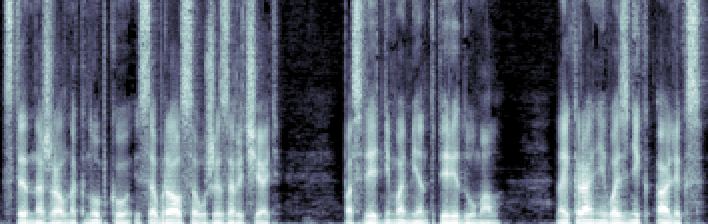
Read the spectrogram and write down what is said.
Стэн нажал на кнопку и собрался уже зарычать. Последний момент передумал. На экране возник Алекс,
